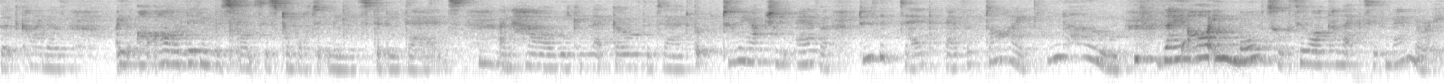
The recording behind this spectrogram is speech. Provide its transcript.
that kind of our living responses to what it means to be dead and how we can let go of the dead. But do we actually ever, do the dead ever die? No. they are immortal through our collective memory.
